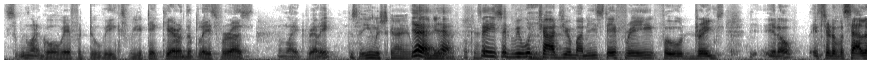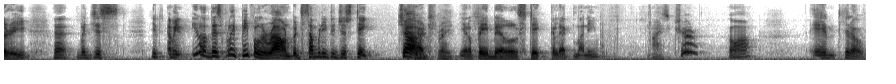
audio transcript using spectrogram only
So we want to go away for two weeks. Will you take care of the place for us? I'm like, really? This is the English guy. Yeah, yeah. Okay. So he said we would charge you money, stay free, food, drinks, you know, instead of a salary, uh, but just I mean, you know, there's pl- people around, but somebody to just take charge. Charge, right. You know, pay bills, take collect money. I said, sure, go on. And you know,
